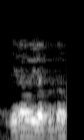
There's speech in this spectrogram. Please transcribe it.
ఇరవై ఒకటో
